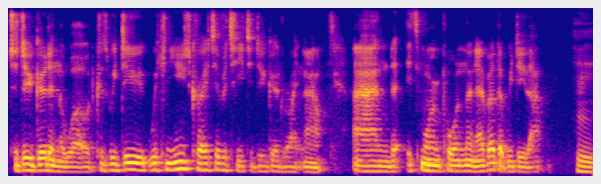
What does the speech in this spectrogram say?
to do good in the world because we do we can use creativity to do good right now and it's more important than ever that we do that. Hmm.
